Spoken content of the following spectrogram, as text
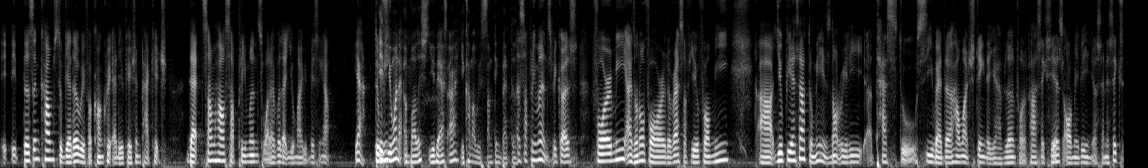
it, it doesn't comes together with a concrete education package that somehow supplements whatever that you might be missing out. Yeah. To if me- you want to abolish UPSR, you come up with something better. uh, supplements because for me i don't know for the rest of you for me uh, upsr to me is not really a test to see whether how much thing that you have learned for the past six years or maybe in your statistics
